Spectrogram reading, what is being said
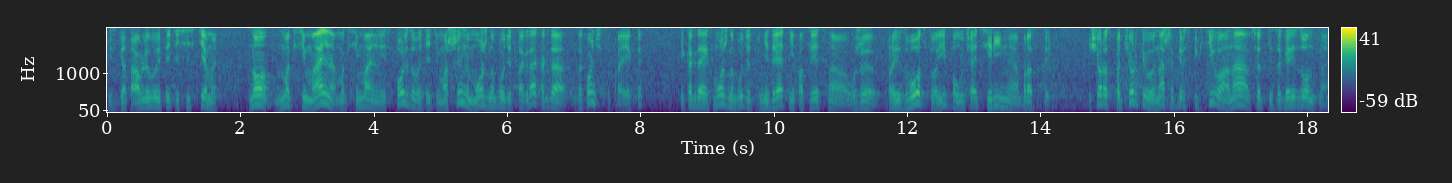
изготавливают эти системы. Но максимально, максимально использовать эти машины можно будет тогда, когда закончатся проекты, и когда их можно будет внедрять непосредственно уже в производство и получать серийные образцы. Еще раз подчеркиваю, наша перспектива, она все-таки загоризонтная.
